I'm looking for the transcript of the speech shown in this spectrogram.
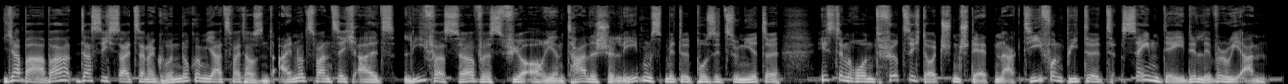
Yababa, das sich seit seiner Gründung im Jahr 2021 als Lieferservice für orientalische Lebensmittel positionierte, ist in rund 40 deutschen Städten aktiv und bietet Same-Day-Delivery an.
